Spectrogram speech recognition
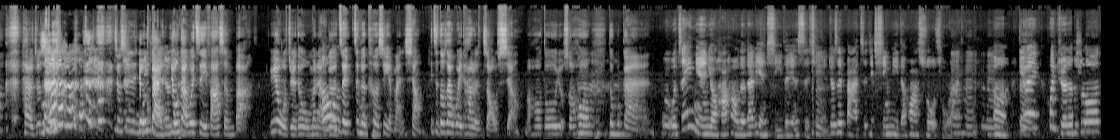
还有就是 就是勇敢勇敢为自己发声吧。因为我觉得我们两个这这个特性也蛮像，一直都在为他人着想，然后都有时候都不敢。我我这一年有好好的在练习这件事情，就是把自己心里的话说出来。嗯嗯，因为会觉得说，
